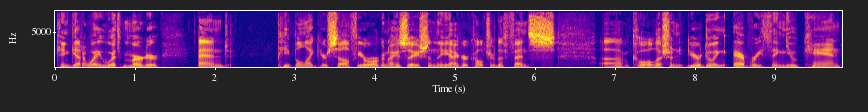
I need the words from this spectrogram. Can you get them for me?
can get away with murder, and people like yourself, your organization, the Agriculture Defense uh, Coalition, you're doing everything you can.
